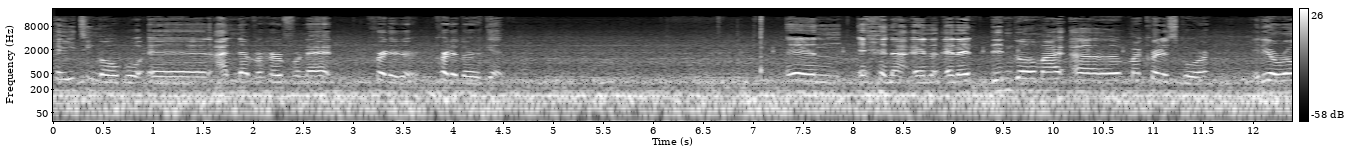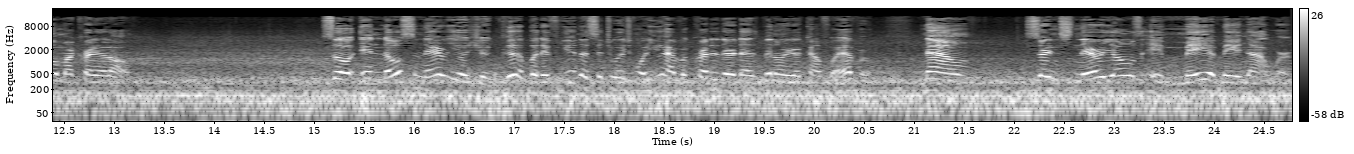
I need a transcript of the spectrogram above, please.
paid T-Mobile, and I never heard from that creditor creditor again. And and I, and and it didn't go on my uh, my credit score. It didn't roll my credit at all. So in those scenarios, you're good. But if you're in a situation where you have a creditor that's been on your account forever, now certain scenarios it may or may not work.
